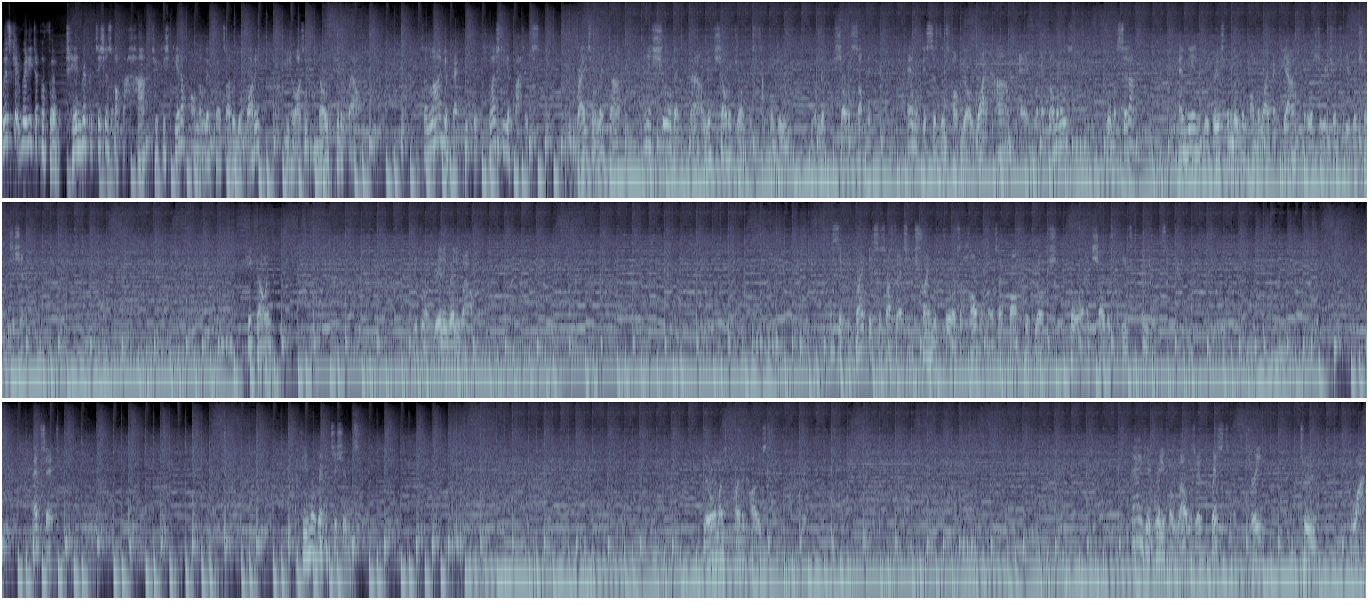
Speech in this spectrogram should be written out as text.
Let's get ready to perform 10 repetitions of the half Turkish get up on the left hand side of your body, utilizing no kettlebell. So line your back with feet close to your buttocks, raise your left arm and ensure that the left shoulder joint is tucked into your left shoulder socket and with the assistance of your right arm and your abdominals, form a sit-up and then reverse the movement on the way back down in order to return to the original position. Keep going. You're doing really, really well. This is a great exercise to actually train your core as a whole and also bond with your core and shoulders against injuries. That's it. A few more repetitions You're almost home and hosed. And get ready for a well-deserved rest. Three, two, one.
